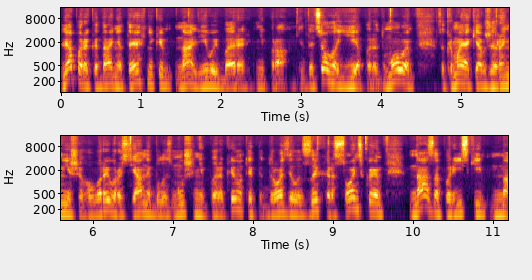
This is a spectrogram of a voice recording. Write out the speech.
для перекидання техніки на лівий берег Дніпра. І для цього є передумови. Зокрема, як я вже раніше говорив, росіяни були змушені перекинути підрозділи з Херсонської на Запорізький напрямок,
